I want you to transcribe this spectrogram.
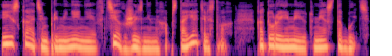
и искать им применение в тех жизненных обстоятельствах, которые имеют место быть.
